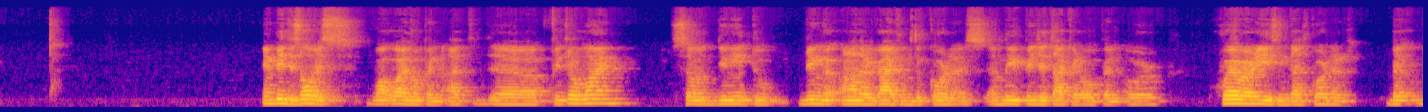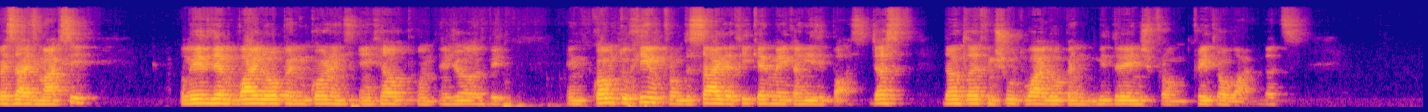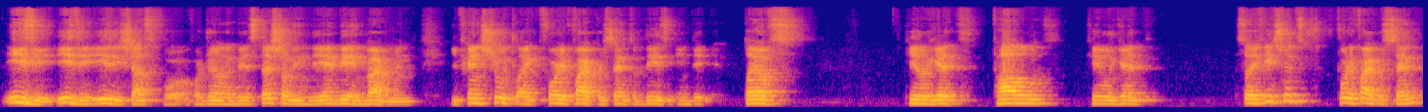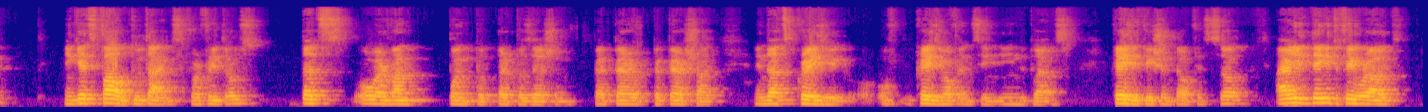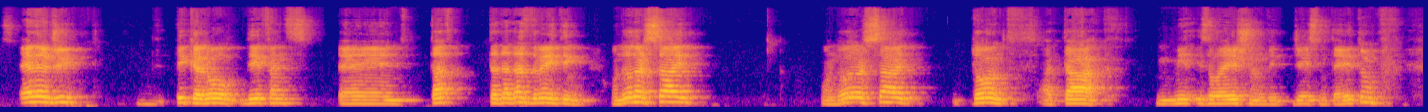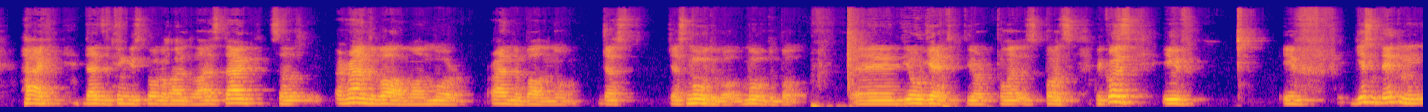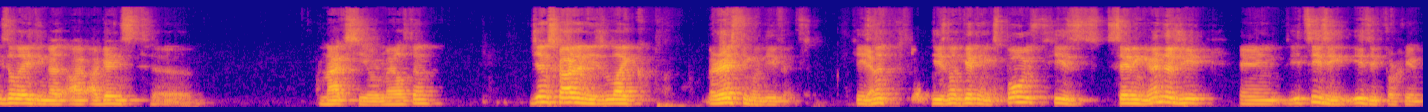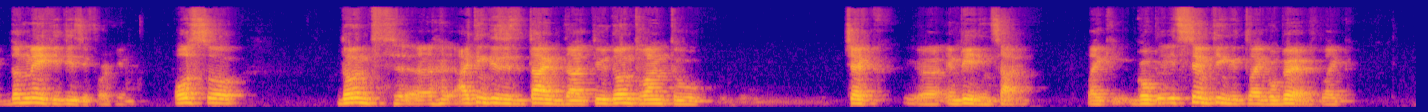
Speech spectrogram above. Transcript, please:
Embiid is always wide open at the throw line. So you need to bring another guy from the corners and leave PJ Tucker open or whoever is in that corner besides Maxey. Leave them wide open corners and help on Joel Embiid. And come to him from the side that he can make an easy pass. Just don't let him shoot wide open mid range from free throw line. That's easy, easy, easy shots for, for Joel Embiid, especially in the NBA environment. If you can shoot like 45% of these in the playoffs, he'll get fouled, he'll get so if he shoots 45% and gets fouled two times for free throws, that's over one point per, possession, per, per, per, shot. And that's crazy of crazy offense in, in the playoffs. Crazy efficient offense. So I need they need to figure out energy pick and roll defense, and that, that, that that's the main thing. On the other side, on the other side, don't attack isolation with Jayson Tatum. Hi, that's the thing we spoke about last time. So run the ball more, more, run the ball more. Just just move the ball, move the ball, and you'll get your spots. Because if if Jayson Tatum is isolating against uh, Maxey or Melton. James Harden is like resting on defense. He's yeah. not he's not getting exposed. He's saving energy, and it's easy easy for him. Don't make it easy for him. Also, don't. Uh, I think this is the time that you don't want to check uh, Embiid inside. Like go, it's same thing with like Gobert. Like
